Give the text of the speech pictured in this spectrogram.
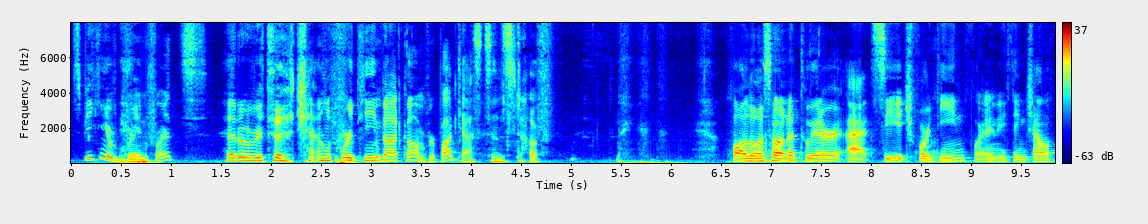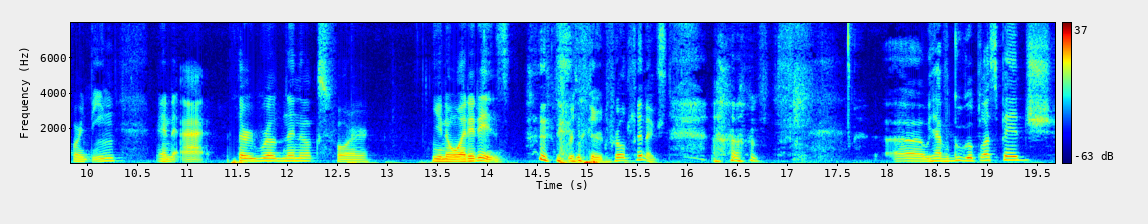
Speaking of brain farts, head over to channel14.com for podcasts and stuff. Follow us on the Twitter at ch14 for anything channel 14 and at Third World Linux for you know what it is. for Third World Linux. Um, uh, we have a Google Plus page.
